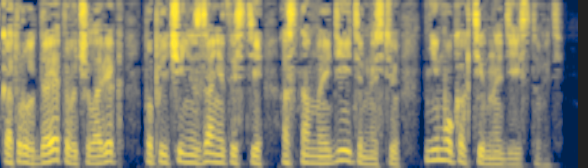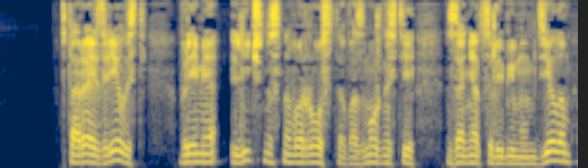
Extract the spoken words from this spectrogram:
в которых до этого человек по причине занятости основной деятельностью не мог активно действовать. Вторая зрелость — время личностного роста, возможности заняться любимым делом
